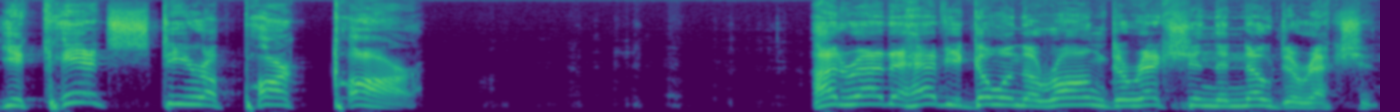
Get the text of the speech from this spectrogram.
You can't steer a parked car. I'd rather have you go in the wrong direction than no direction.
